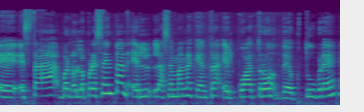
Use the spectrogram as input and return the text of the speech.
eh, está, bueno, lo presentan el, la semana que entra, el 4 de octubre,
